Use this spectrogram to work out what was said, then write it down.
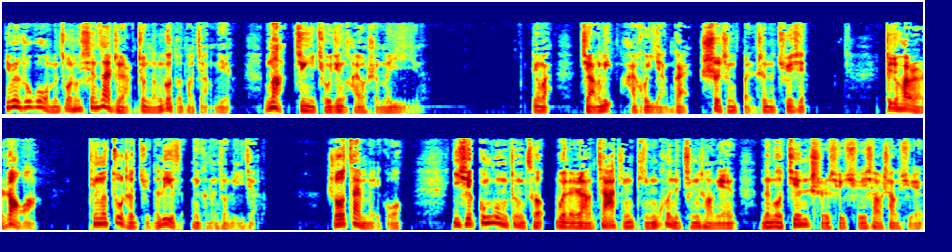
因为如果我们做成现在这样就能够得到奖励了，那精益求精还有什么意义呢？另外，奖励还会掩盖事情本身的缺陷。这句话有点绕啊，听了作者举的例子，你可能就理解了。说在美国，一些公共政策为了让家庭贫困的青少年能够坚持去学校上学，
